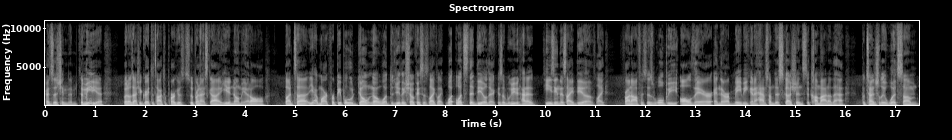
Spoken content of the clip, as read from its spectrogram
transitioning them to media. But it was actually great to talk to Perk. He was a super nice guy. He didn't know me at all. But uh, yeah, Marc, for people who don't know what the G League Showcase is like, like what what's the deal there? Because we've been kind of teasing this idea of like front offices will be all there, and they're maybe going to have some discussions to come out of that potentially with some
